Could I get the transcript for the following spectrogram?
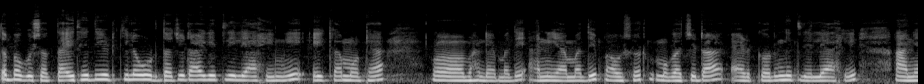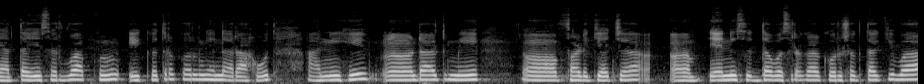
तर बघू शकता इथे दीड किलो उडदाची डाळ घेतलेली आहे मी. एका मोठ्या भांड्यामध्ये आणि यामध्ये पावशर मुगाची डाळ ॲड करून घेतलेली आहे. आणि आता हे सर्व आपण एकत्र करून घेणार आहोत. आणि हे डाळ तुम्ही फडक्याच्या यांनी सुद्धा वस्त्रगाळ करू शकता किंवा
